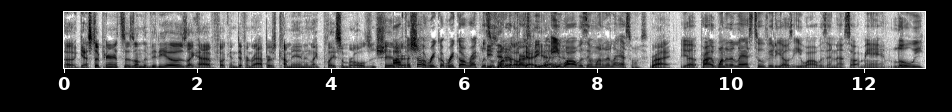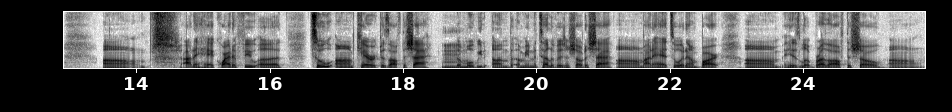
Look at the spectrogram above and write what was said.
uh, guest appearances on the videos, like have fucking different rappers come in and like play some roles and shit? Oh, or- for sure. Rico Rico Recklezz was one of it. the first Okay, people. yeah, yeah. Was in one of the last ones. Right. Yeah, probably one of the last two videos Ewald was in there. So man, Louis, um, I done had quite a few. Uh, two um characters off the Chi, Mm. the movie. Um, the- I mean the television show The Chi. Um, I done had two of them. Bart, um, his little brother off the show. Um,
